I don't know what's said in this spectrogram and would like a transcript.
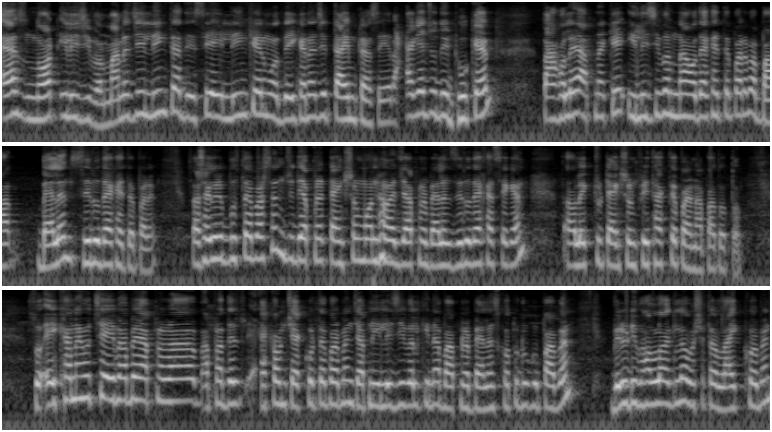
as not eligible মানে যে লিঙ্কটা দিয়েছি এই লিঙ্কের মধ্যে এখানে যে টাইমটা আছে, এর আগে যদি ঢুকেন তাহলে আপনাকে ইলিজিবল নাও দেখাইতে পারে বা ব্যালেন্স জিরো দেখাইতে পারে। তো আশা করি বুঝতে পারছেন, যদি আপনার টেনশন মনে হয় যে আপনার ব্যালেন্স জিরো দেখাচ্ছে কেন, তাহলে একটু টেনশন ফ্রি থাকতে পারেন আপাতত। সো এইখানে হচ্ছে এইভাবে আপনারা, আপনাদের অ্যাকাউন্ট চেক করতে পারবেন যে আপনি ইলিজিবল কিনা বা আপনার ব্যালেন্স কতটুকু পাবেন। ভিডিওটি ভালো লাগলে অবশ্যই লাইক করবেন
